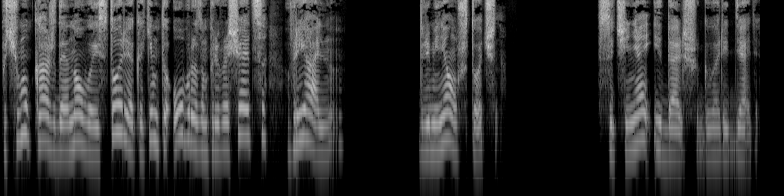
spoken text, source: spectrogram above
Почему каждая новая история каким-то образом превращается в реальную? Для меня уж точно. «Сочиняй и дальше», — говорит дядя.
